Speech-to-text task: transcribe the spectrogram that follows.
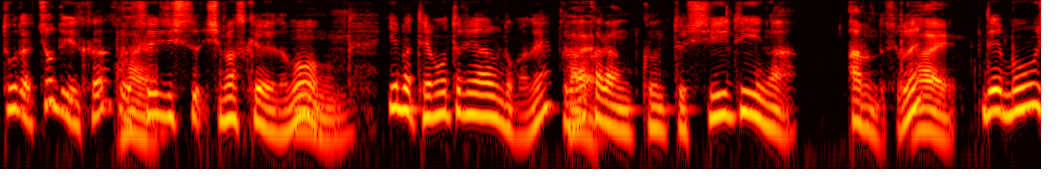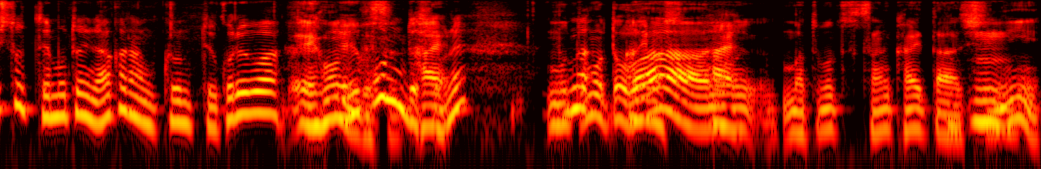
ということはちょっといいですか、はい。整理ししますけれども、今手元にあるのがね、これはいアカラン君という CD があるんですよね。はい。でもう一つ手元にアカラン君っていうこれは絵本です。よね。もともとがはあありの松本さん書いた詩に、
